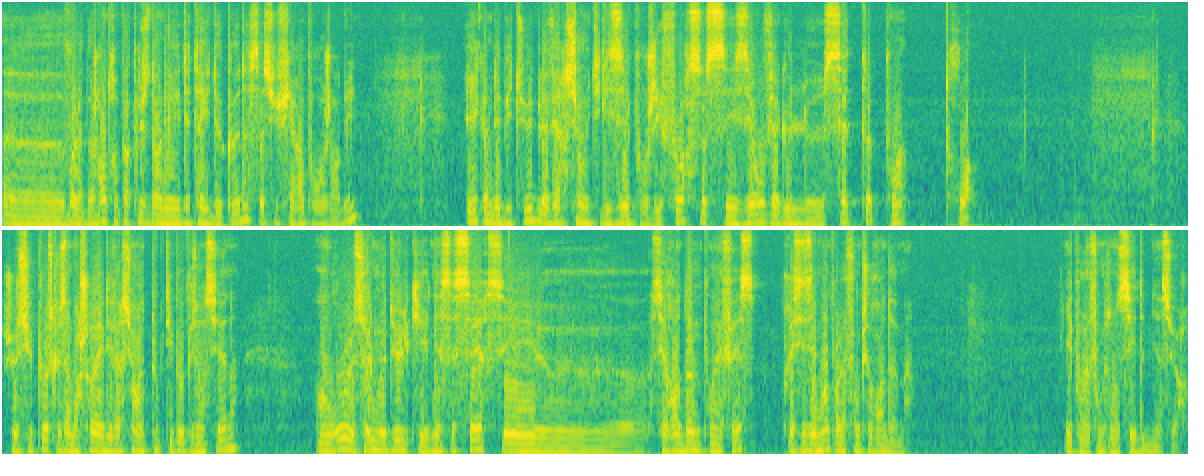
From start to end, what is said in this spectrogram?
Euh, voilà, bah, je rentre pas plus dans les détails de code, ça suffira pour aujourd'hui. Et comme d'habitude, la version utilisée pour GeForce, c'est 0,7.3. Je suppose que ça marchera avec des versions un tout petit peu plus anciennes. En gros, le seul module qui est nécessaire, c'est euh, random.fs, précisément pour la fonction random. Et pour la fonction seed, bien sûr.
